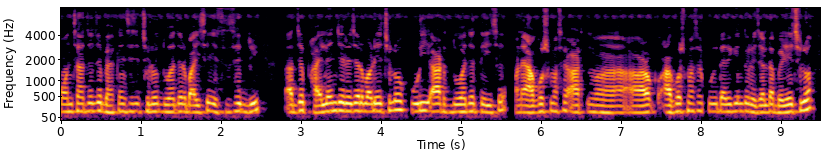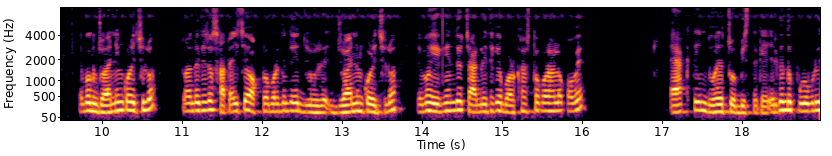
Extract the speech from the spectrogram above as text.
পঞ্চাশ হাজার যে ভ্যাকেন্সি ছিল দু হাজার বাইশে এসএসসি তার যে ফাইনাল যে রেজাল্ট বাড়িয়েছিল, কুড়ি আট দু হাজার তেইশে মানে আগস্ট মাসের আট আগস্ট মাসের কুড়ি তারিখে কিন্তু রেজাল্টটা বেরিয়েছিল এবং জয়েনিং করেছিল। তোমরা দেখেছ সাতাইশে অক্টোবর কিন্তু এই জয়েনিং করেছিল এবং এ কিন্তু চাকরি থেকে বরখাস্ত করা হলো কবে? এক তিন দু চব্বিশ থেকে। এর কিন্তু পুরোপুরি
